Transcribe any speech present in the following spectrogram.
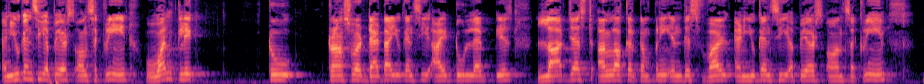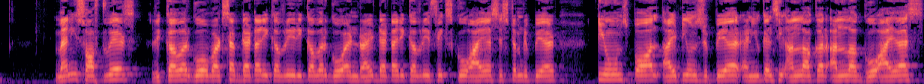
And you can see appears on screen. One click to transfer data you can see iToolab is largest unlocker company in this world. And you can see appears on screen. Many softwares recover go whatsapp data recovery recover go android data recovery fix go ios system repair TunesPal itunes repair. And you can see unlocker UnlockGo ios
